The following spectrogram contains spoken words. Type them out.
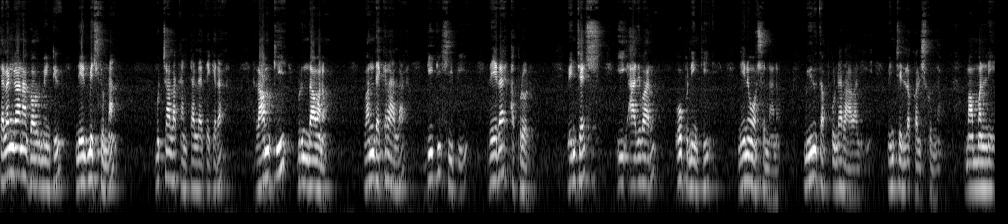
తెలంగాణ గవర్నమెంట్ నిర్మిస్తున్న ముచ్చాల కంటల దగ్గర రామ్కి బృందావనం వంద ఎకరాల డిటిసిపి రేరా అప్రోల్ వెంచర్స్ ఈ ఆదివారం ఓపెనింగ్కి నేను వస్తున్నాను. మీరు తప్పకుండా రావాలి. వెంచర్లో కలుసుకుందాం. మమ్మల్ని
